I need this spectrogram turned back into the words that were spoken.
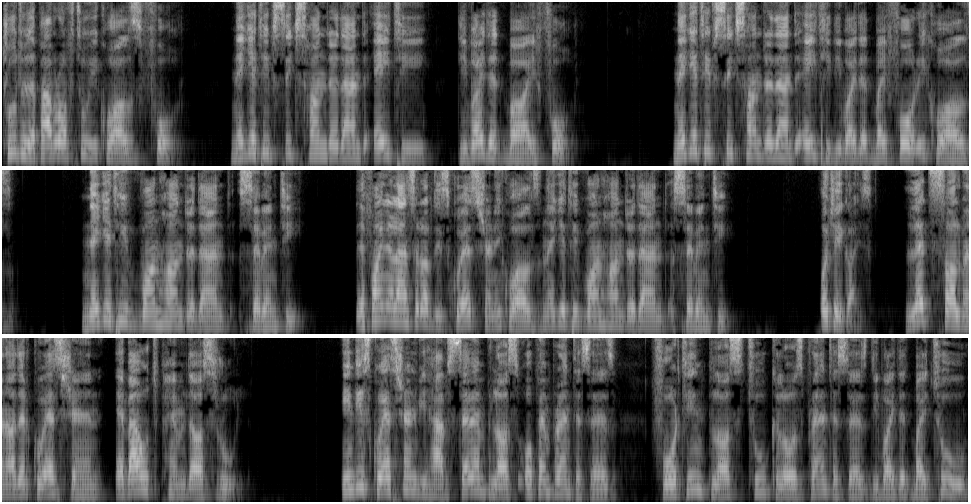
2 to the power of 2 equals 4. Negative 680 divided by 4. Negative 680 divided by 4 equals negative 170. The final answer of this question equals negative 170. Okay guys, let's solve another question about PEMDAS rule. In this question we have 7 plus open parentheses 14 plus 2 close parentheses divided by 2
